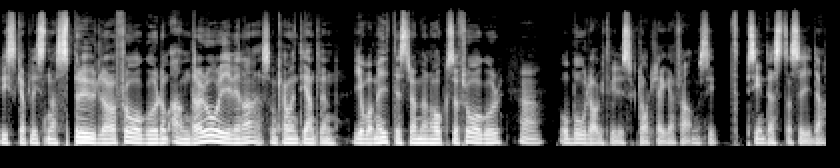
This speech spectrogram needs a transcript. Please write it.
Riskkapitalisterna sprudlar av frågor. De andra rådgivarna, som kanske inte egentligen jobbar med IT-strömmen, har också frågor. Ja. Och bolaget vill ju såklart lägga fram sitt, sin bästa sida.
